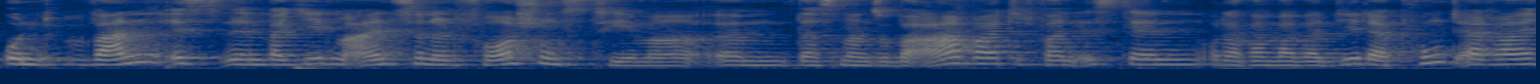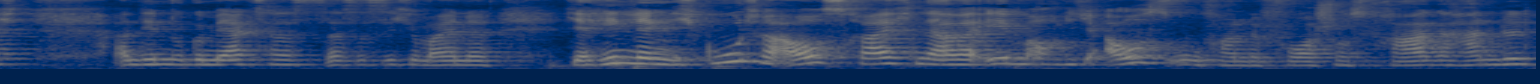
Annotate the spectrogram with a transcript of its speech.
und wann ist denn bei jedem einzelnen Forschungsthema, ähm, das man so bearbeitet, wann ist denn oder wann war bei dir der Punkt erreicht, an dem du gemerkt hast, dass es sich um eine ja hinlänglich gute, ausreichende, aber eben auch nicht ausufernde Forschungsfrage handelt,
